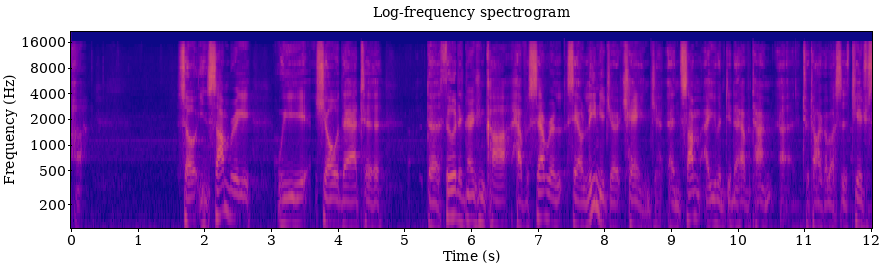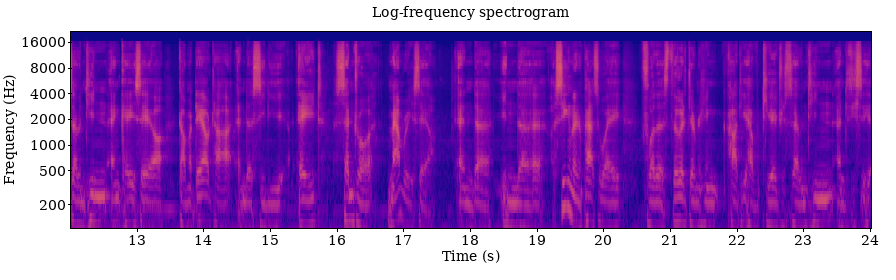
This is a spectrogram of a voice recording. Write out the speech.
uh, so in summary, we show that uh, the third generation CAR have several cell lineage change, and some I even didn't have time uh, to talk about the Th17 NK cell, gamma delta, and the CD8 central memory cell. And uh, in the signaling pathway for the third generation CAR T have Th17 and TC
